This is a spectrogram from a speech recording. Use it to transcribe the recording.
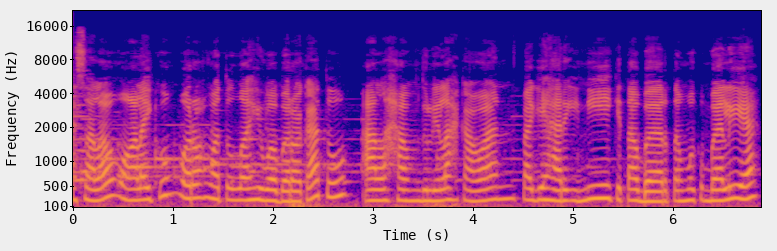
Assalamualaikum warahmatullahi wabarakatuh. Alhamdulillah kawan. Pagi hari ini kita bertemu kembali ya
